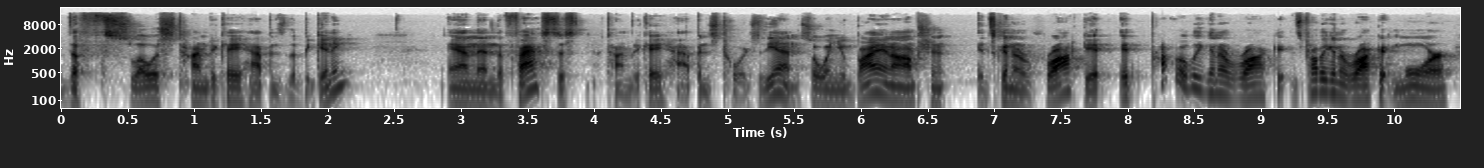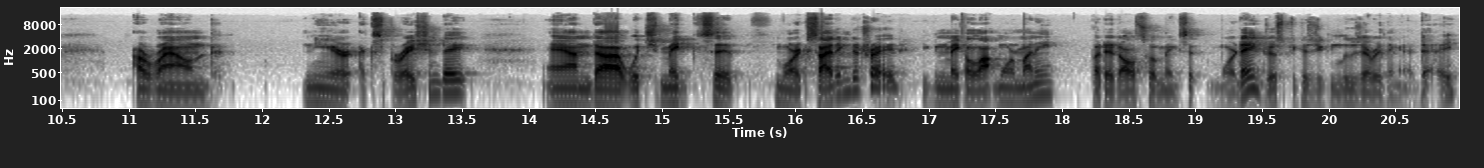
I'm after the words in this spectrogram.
the slowest time decay happens at the beginning, and then the fastest time decay happens towards the end. So when you buy an option, it's going to rocket. It's probably going to rocket. It's probably going to rocket more around near expiration date, and uh, which makes it more exciting to trade. You can make a lot more money, but it also makes it more dangerous because you can lose everything in a day.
